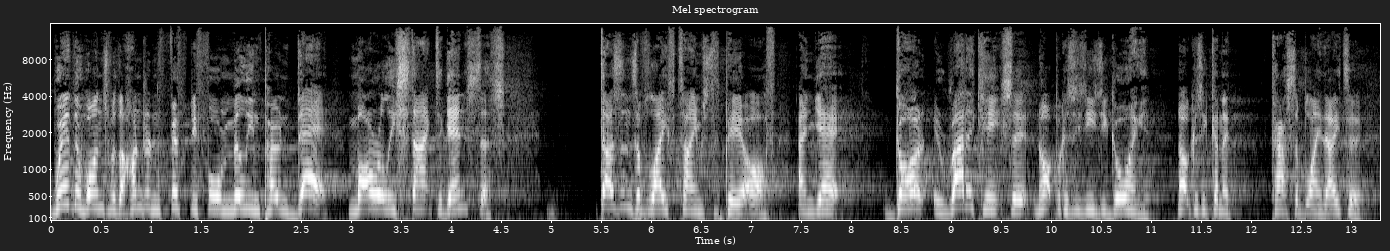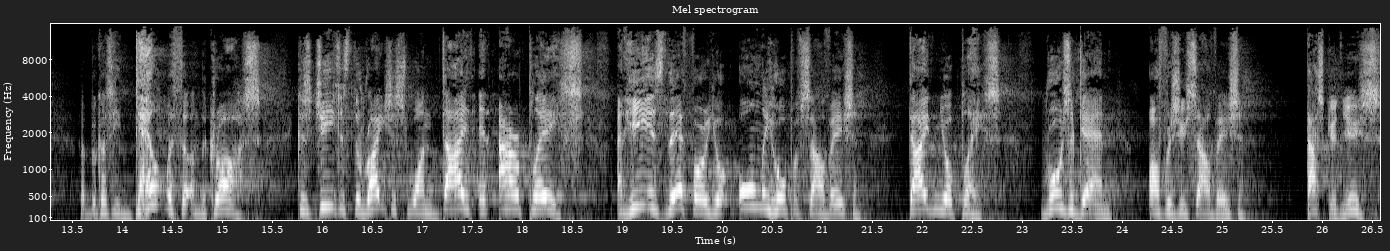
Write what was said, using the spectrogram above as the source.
We're the ones with 154 million pound debt morally stacked against us. Dozens of lifetimes to pay it off. And yet, God eradicates it not because he's easygoing, not because he kind of cast a blind eye to it, but because he dealt with it on the cross. Because Jesus, the righteous one, died in our place. And he is therefore your only hope of salvation. Died in your place, rose again, offers you salvation. That's good news.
